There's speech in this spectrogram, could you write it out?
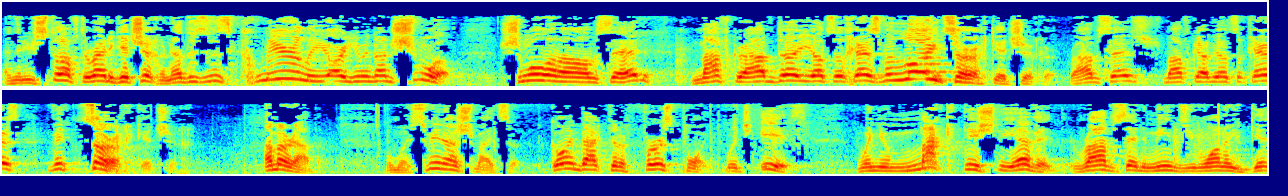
and then you still have to write a get shechur. Now this is clearly arguing on Shmuel. Shmuel and Alam said, "Mafkar avda yotzel cheres v'loy tzorach get shechur." Rav says, "Mafkar avda yotzel cheres v'tzorach get shechur." Amar Rav. Umasmina shmaitza. Going back to the first point, which is when you makdish the Evid, Rav said it means you want to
